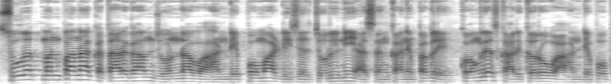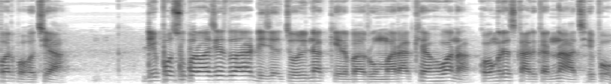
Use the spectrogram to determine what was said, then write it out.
સુરત મનપાના કતારગામ ઝોનના વાહન ડેપોમાં ડીઝલ ચોરીની આશંકાને પગલે કોંગ્રેસ કાર્યકરો વાહન ડેપો પર પહોંચ્યા. ડેપો સુપરવાઇઝર દ્વારા ડીઝલ ચોરીના કેરબા રૂમમાં રાખ્યા હોવાના કોંગ્રેસ કાર્યકરના આક્ષેપો.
